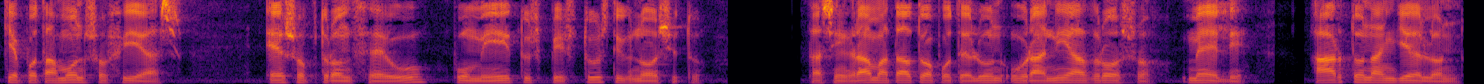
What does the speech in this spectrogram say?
και ποταμών σοφίας, έσωπτρον Θεού που μοιεί τους πιστούς στη γνώση Του. Τα συγγράμματά Του αποτελούν ουρανία δρόσο, μέλη, άρτων αγγέλων,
